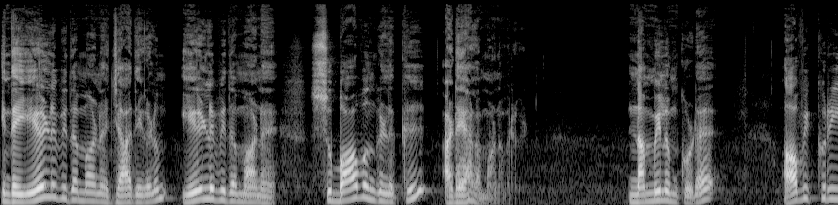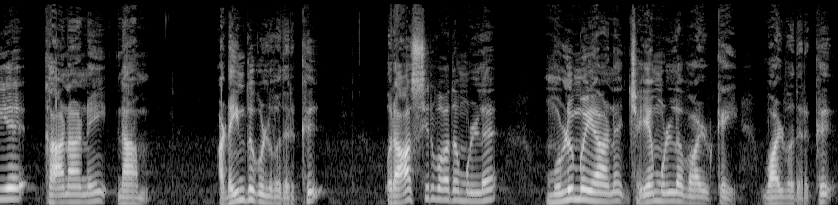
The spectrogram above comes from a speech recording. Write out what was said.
இந்த ஏழு விதமான ஜாதிகளும் ஏழு விதமான சுபாவங்களுக்கு அடையாளமானவர்கள். நம்மிலும் கூட ஆவிக்குரிய காணானை நாம் அடைந்து கொள்வதற்கு ஒரு ஆசிர்வாதமுள்ள முழுமையான ஜெயமுள்ள வாழ்க்கை வாழ்வதற்கு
